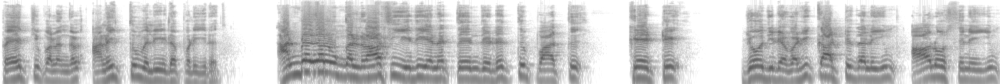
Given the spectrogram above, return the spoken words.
பயிற்சி பலன்கள் அனைத்தும் வெளியிடப்படுகிறது. அன்பர்கள் உங்கள் ராசி எது என தேர்ந்தெடுத்து பார்த்து கேட்டு ஜோதிட வழிகாட்டுதலையும் ஆலோசனையும்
